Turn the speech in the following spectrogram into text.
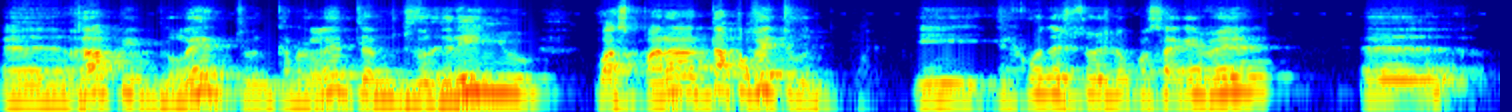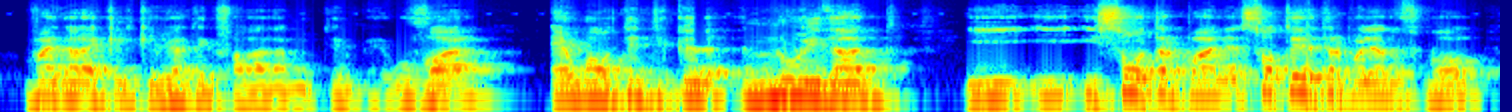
uh, rápido, lento, em câmera lenta, muito devagarinho, quase parado, dá para ver tudo. E, e quando as pessoas não conseguem ver, uh, vai dar aquilo que eu já tenho falado há muito tempo. O VAR é uma autêntica nulidade e, e, e, só atrapalha, só tem atrapalhado o futebol,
